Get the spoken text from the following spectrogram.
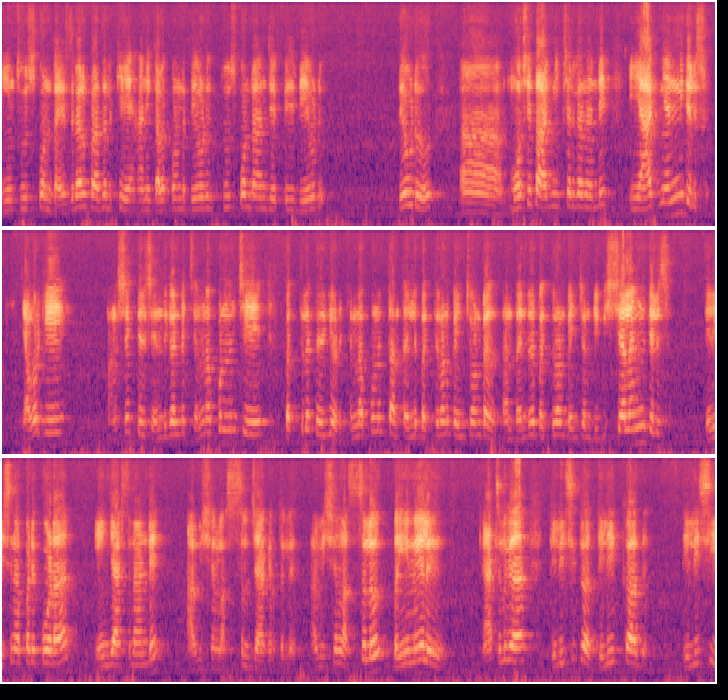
నేను చూసుకుంటా. ఇజ్రాయల్ ప్రజలకి హాని కలగకుండా దేవుడు చూసుకుంటా అని చెప్పి దేవుడు దేవుడు ఆ మోసతో ఆజ్ఞ ఇచ్చారు కదండి. ఈ ఆజ్ఞ అన్ని తెలుసు. ఎవరికి? మనిషికి తెలుసు. ఎందుకంటే చిన్నప్పటి నుంచి భక్తిలో పెరిగాడు. చిన్నప్పటి నుంచి తన తల్లి భక్తిలోనే పెంచి ఉంటాడు. తన తండ్రి భక్తిలోనే పెంచి ఉంటాడు. ఈ విషయాలన్నీ తెలుసు. తెలిసినప్పటికీ కూడా ఏం చేస్తున్నా అంటే ఆ విషయంలో అస్సలు జాగ్రత్త లేదు. ఆ విషయంలో అస్సలు భయమే లేదు. యాక్చువల్గా తెలిసి కాదు తెలియక కాదు. తెలిసి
